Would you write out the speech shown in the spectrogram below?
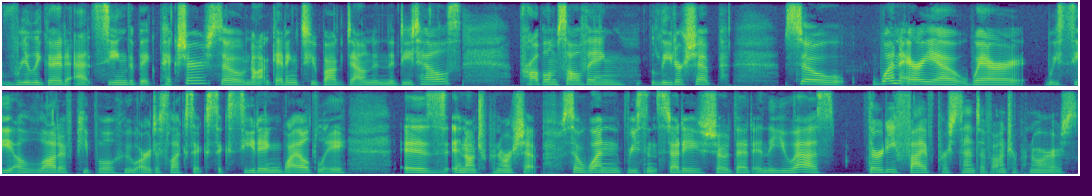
really good at seeing the big picture, so not getting too bogged down in the details, problem solving, leadership. So, one area where we see a lot of people who are dyslexic succeeding wildly is in entrepreneurship. So, one recent study showed that in the US, 35% of entrepreneurs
